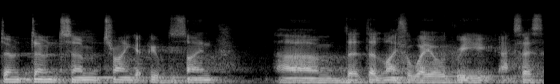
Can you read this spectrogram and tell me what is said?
Don't, don't um, try and get people to sign um, the, the life away or agree access.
